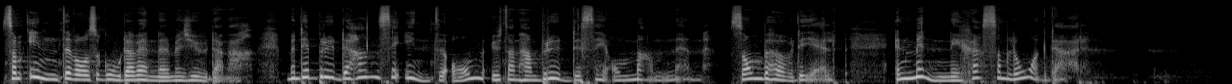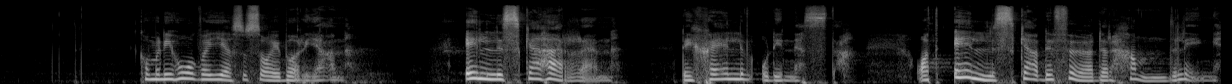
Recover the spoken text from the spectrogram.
som inte var så goda vänner med judarna. Men det brydde han sig inte om, utan han brydde sig om mannen som behövde hjälp. En människa som låg där. Kommer ni ihåg vad Jesus sa i början? Älska Herren, dig själv och din nästa. Och att älska det föder handling.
